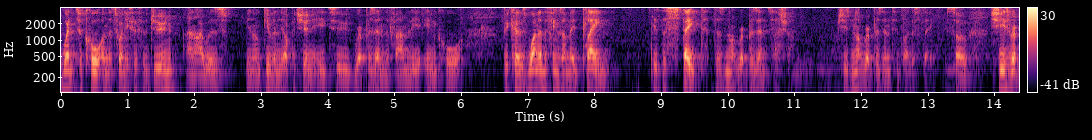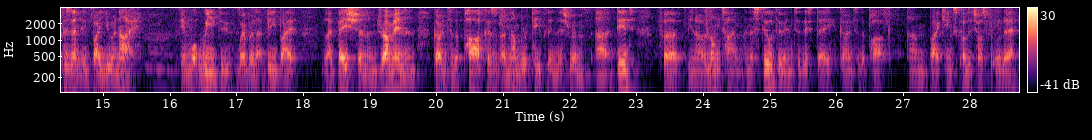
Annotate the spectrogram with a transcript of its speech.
went to court on the 25th of June, and I was, you know, given the opportunity to represent the family in court, because one of the things I made plain is the state does not represent Sasha. She's not represented by the state. So she's represented by you and I in what we do, whether that be by libation and drumming and going to the park, as a number of people in this room uh, did for you know a long time, and are still doing to this day, going to the park um, by King's College Hospital there,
